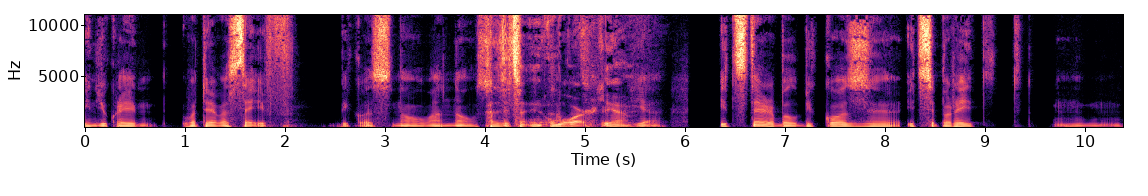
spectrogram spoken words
in Ukraine whatever safe because no one knows Because it's in a war. Yeah. yeah it's terrible because uh, it separates mm,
